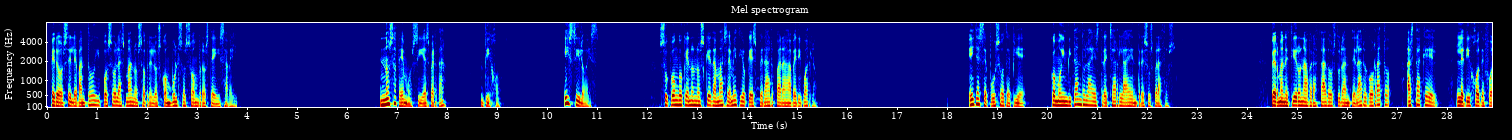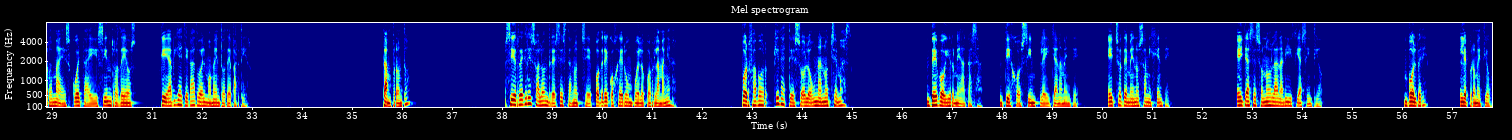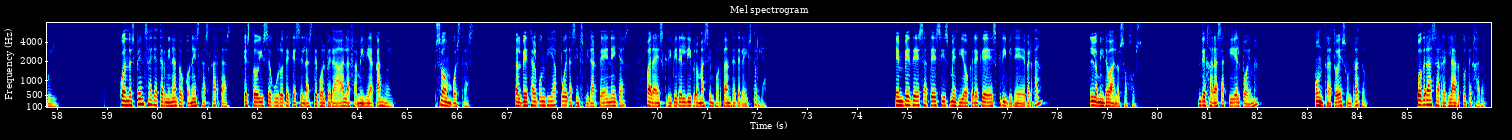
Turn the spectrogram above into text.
pero se levantó y posó las manos sobre los convulsos hombros de Isabel. No sabemos si es verdad, dijo. ¿Y si lo es? Supongo que no nos queda más remedio que esperar para averiguarlo. Ella se puso de pie, como invitándola a estrecharla entre sus brazos. Permanecieron abrazados durante largo rato hasta que él le dijo de forma escueta y sin rodeos que había llegado el momento de partir. ¿Tan pronto? Si regreso a Londres esta noche, podré coger un vuelo por la mañana. Por favor, quédate solo una noche más. Debo irme a casa, dijo simple y llanamente. Echo de menos a mi gente. Ella se sonó la nariz y asintió. Volveré, le prometió Will. Cuando Spence haya terminado con estas cartas, estoy seguro de que se las devolverá a la familia Canwell. Son vuestras. Tal vez algún día puedas inspirarte en ellas para escribir el libro más importante de la historia. En vez de esa tesis mediocre que escribiré, ¿verdad? Lo miró a los ojos. ¿Dejarás aquí el poema? Un trato es un trato. Podrás arreglar tu tejado.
